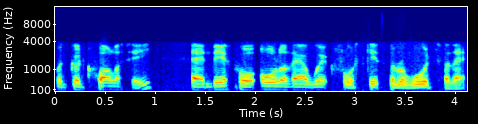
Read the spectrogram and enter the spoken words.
with good quality and therefore all of our workforce gets the rewards for that.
